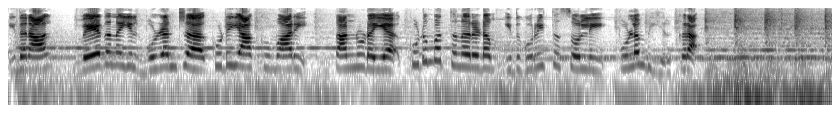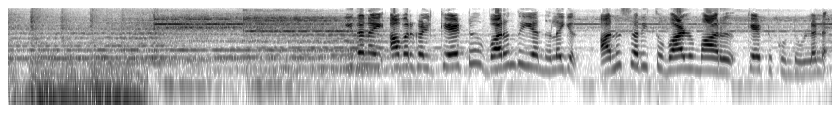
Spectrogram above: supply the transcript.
இதனால் வேதனையில் உழன்ற குடியா குமாரி தன்னுடைய குடும்பத்தினரிடம் இது குறித்து சொல்லி புலம்பி அவர்கள் கேட்டு வருந்திய நிலையில் அனுசரித்து வாழுமாறு கேட்டுக்கொண்டுள்ளனர்.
